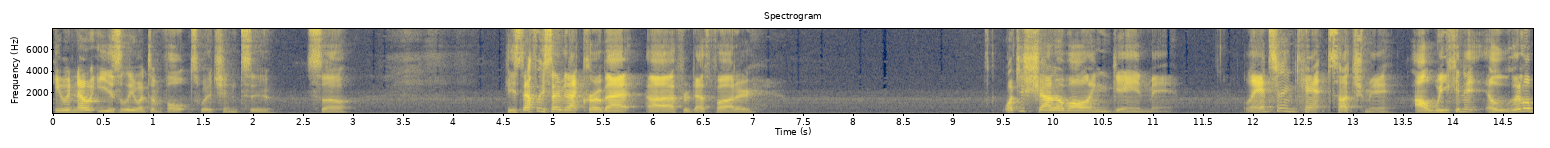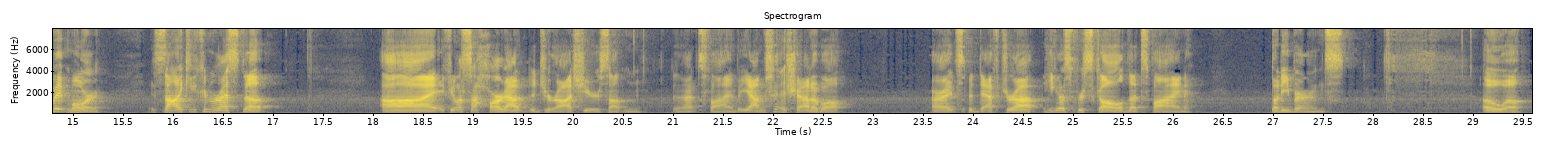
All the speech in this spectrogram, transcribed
He would know easily what to Volt Switch into, so... He's definitely saving that Crobat uh, for Death Fodder. What does Shadow Balling gain me? Lanturn can't touch me. I'll weaken it a little bit more. It's not like you can rest up. Uh, if he wants to hard out the Jirachi or something, then that's fine. But yeah, I'm just going to Shadow Ball. Alright, Spadef drop. He goes for Scald, that's fine. But he burns. Oh well.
